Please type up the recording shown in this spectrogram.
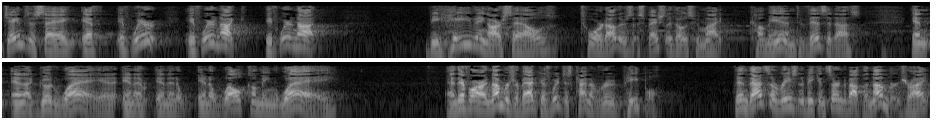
James is saying if, if, we're, if, we're not, if we're not behaving ourselves toward others, especially those who might come in to visit us, in, in a good way, in a, in, a, in a welcoming way, and therefore our numbers are bad because we're just kind of rude people, then that's a reason to be concerned about the numbers, right?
